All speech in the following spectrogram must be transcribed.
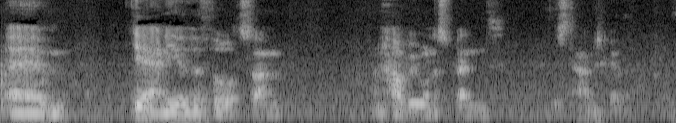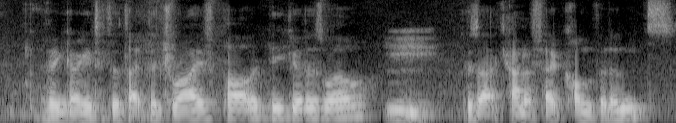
Um, yeah, any other thoughts on on how we want to spend this time together? I think going into the like the drive part would be good as well Mm, because that can affect confidence.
